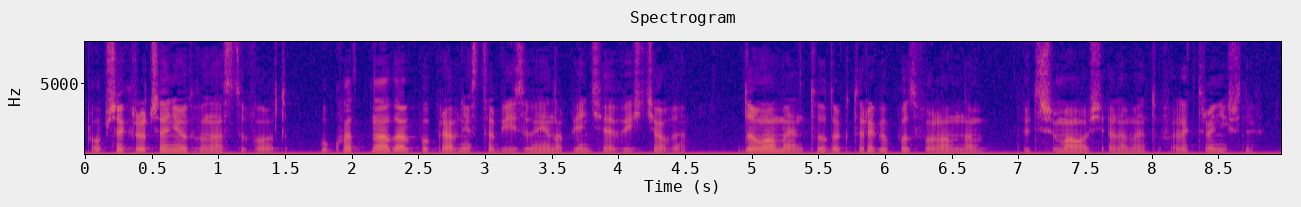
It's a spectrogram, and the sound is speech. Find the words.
Po przekroczeniu 12 V układ nadal poprawnie stabilizuje napięcie wyjściowe do momentu, do którego pozwolą nam wytrzymałość elementów elektronicznych.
